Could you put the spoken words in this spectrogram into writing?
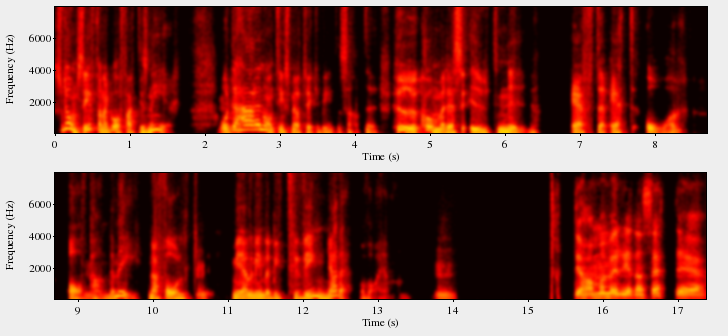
Så de siffrorna går faktiskt ner. Mm. Och det här är någonting som jag tycker blir intressant nu. Hur kommer det se ut nu efter ett år av mm. pandemi? När folk mm. mer eller mindre blir tvingade att vara hemma. Mm det har man väl redan sett eh,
